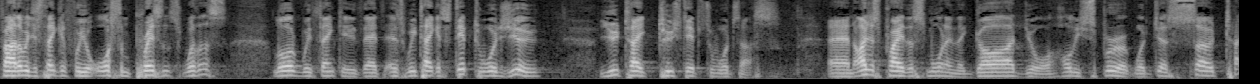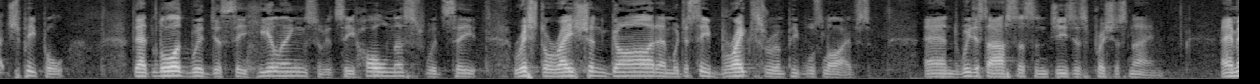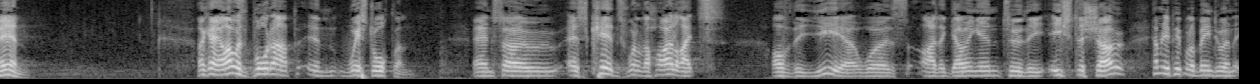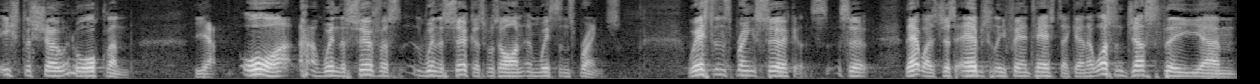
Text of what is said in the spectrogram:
Father, we just thank you for your awesome presence with us. Lord, we thank you that as we take a step towards you, you take two steps towards us. And I just pray this morning that God, your Holy Spirit, would just so touch people that, Lord, we'd just see healings, we'd see wholeness, we'd see restoration, God, and we'd just see breakthrough in people's lives. And we just ask this in Jesus' precious name. Amen. Okay, I was brought up in West Auckland. And so, as kids, one of the highlights of the year was either going into the Easter show. How many people have been to an Easter show in Auckland? Yeah. Or when the, surface, when the circus was on in Western Springs. Western Springs Circus. So that was just absolutely fantastic. And it wasn't just the, um,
